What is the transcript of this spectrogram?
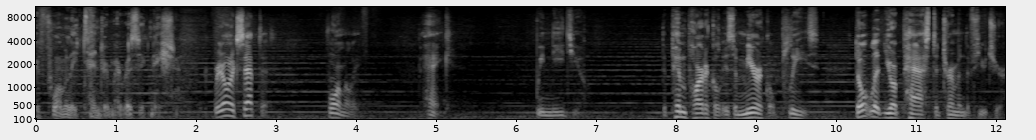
I formally tender my resignation. We don't accept it. Formally. Hank, we need you. The Pym particle is a miracle, please. Don't let your past determine the future.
